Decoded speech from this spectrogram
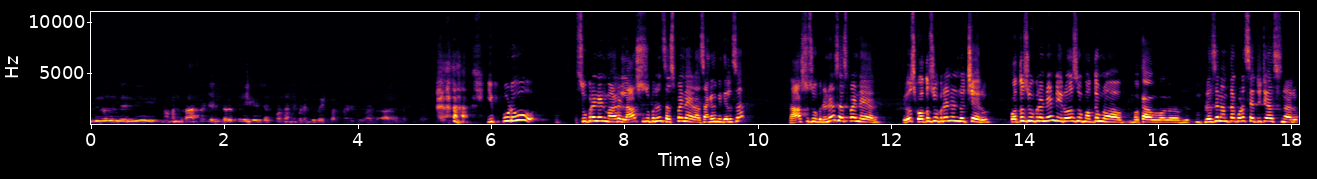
ఇన్ని రోజులు లేని ట్రాన్స్ఫర్ చేసిన తర్వాత ఈ సెల్ ఫోన్ అన్ని కూడా ఎందుకు బయటపడుతున్నాయి వాళ్ళు ఇప్పుడు సూపరింటెండెంట్ మారే లాస్ట్ సూపరింటెండెంట్ సస్పెండ్ అయ్యారు. ఆ సంగతి మీకు తెలుసా? లాస్ట్ సూపరింటెండెంట్ సస్పెండ్ అయ్యారు. ఈరోజు కొత్త సూపరింటెండెంట్ వచ్చారు. కొత్త సూపరింటెండెంట్ ఈరోజు మొత్తం ఒక ప్రెజెంట్ అంతా కూడా సెర్చ్ చేస్తున్నారు.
